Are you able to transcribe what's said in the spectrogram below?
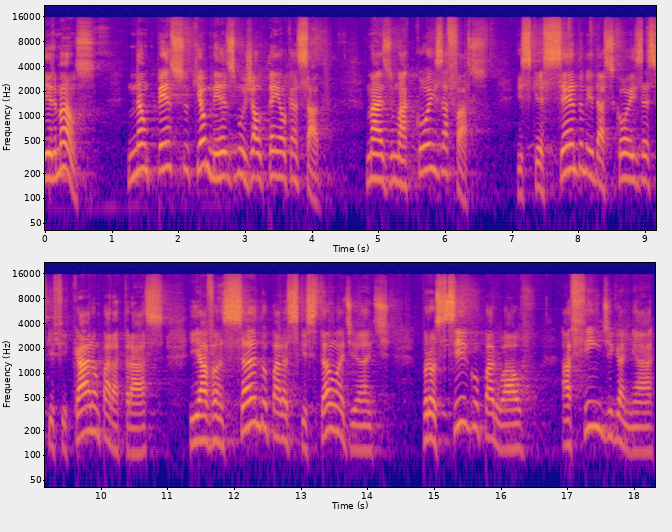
Irmãos, não penso que eu mesmo já o tenha alcançado, mas uma coisa faço, esquecendo-me das coisas que ficaram para trás e avançando para as que estão adiante, prossigo para o alvo, a fim de ganhar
